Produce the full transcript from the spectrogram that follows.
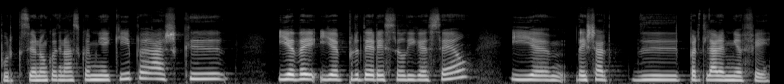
porque se eu não continuasse com a minha equipa, acho que ia, de, ia perder essa ligação e ia deixar de partilhar a minha fé,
